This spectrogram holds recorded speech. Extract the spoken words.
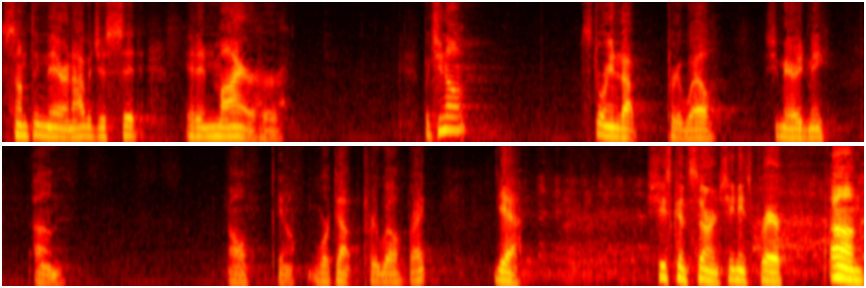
something there, and I would just sit and admire her. But, you know, story ended up pretty well. She married me. Um, all, you know, worked out pretty well, right? Yeah. She's concerned. She needs prayer. Um,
